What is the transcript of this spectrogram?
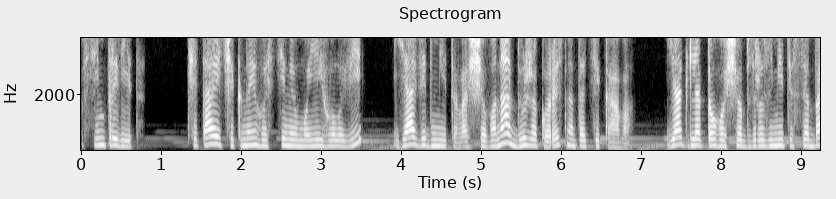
Всім привіт! Читаючи книгу Стіни в моїй голові, я відмітила, що вона дуже корисна та цікава, як для того, щоб зрозуміти себе,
